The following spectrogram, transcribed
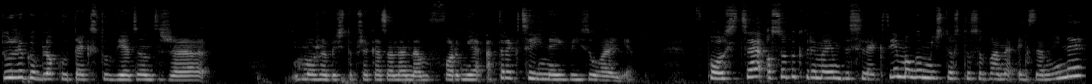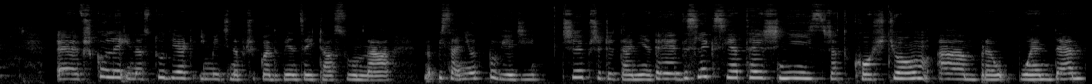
dużego bloku tekstu, wiedząc, że może być to przekazane nam w formie atrakcyjnej wizualnie. W Polsce osoby, które mają dysleksję, mogą mieć dostosowane egzaminy w szkole i na studiach i mieć na przykład więcej czasu na napisanie odpowiedzi czy przeczytanie. E, Dysleksja też nie jest rzadkością, a błędem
